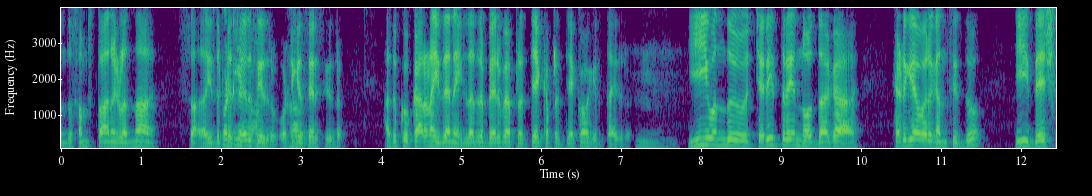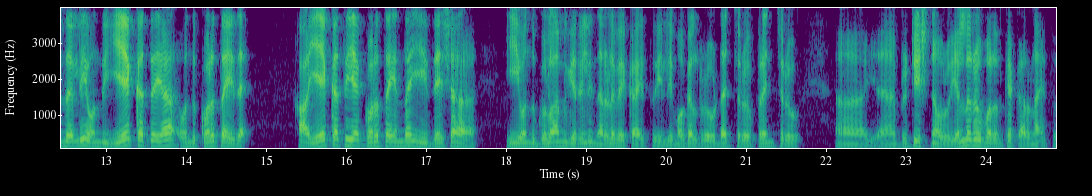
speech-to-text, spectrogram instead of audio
ಒಂದು ಸಂಸ್ಥಾನಗಳನ್ನು ಸ ಇದಕ್ಕೆ ಸೇರಿಸಿದರು ಒಟ್ಟಿಗೆ ಸೇರಿಸಿದ್ರು. ಅದಕ್ಕೂ ಕಾರಣ ಇದೇನೆ, ಇಲ್ಲದ್ರೆ ಬೇರೆ ಬೇರೆ ಪ್ರತ್ಯೇಕ ಪ್ರತ್ಯೇಕವಾಗಿರ್ತಾ ಇದ್ರು. ಈ ಒಂದು ಚರಿತ್ರೆಯನ್ನು ಓದಿದಾಗ ಹೆಡ್ಗೆ ಅನಿಸಿದ್ದು ಈ ದೇಶದಲ್ಲಿ ಒಂದು ಏಕತೆಯ ಒಂದು ಕೊರತೆ ಇದೆ. ಆ ಏಕತೆಯ ಕೊರತೆಯಿಂದ ಈ ದೇಶ ಈ ಒಂದು ಗುಲಾಮಗಿರಿಯಲ್ಲಿ ನರಳಬೇಕಾಯಿತು. ಇಲ್ಲಿ ಮೊಘಲರು ಡಚ್ಚರು ಫ್ರೆಂಚರು ಬ್ರಿಟಿಷ್ನವರು ಎಲ್ಲರೂ ಬರೋದಕ್ಕೆ ಕಾರಣ ಆಯಿತು.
